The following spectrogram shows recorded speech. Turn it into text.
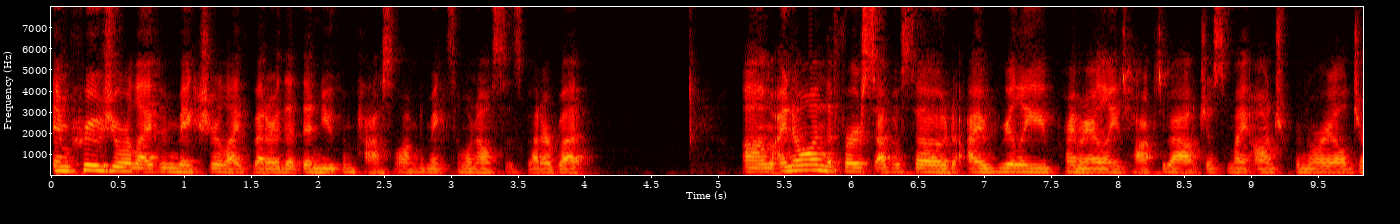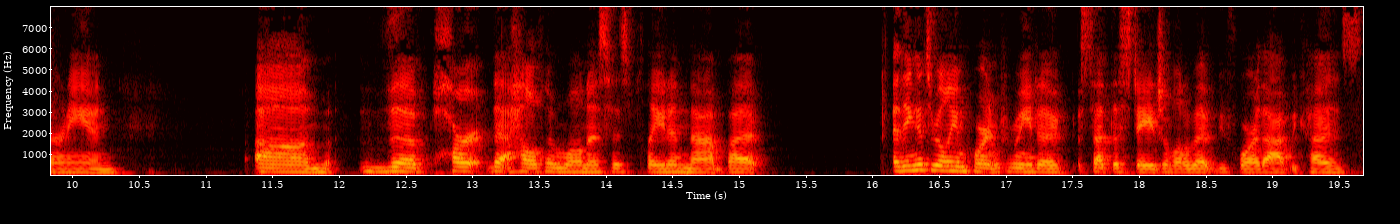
improves your life and makes your life better that then you can pass along to make someone else's better. But um, i know on the first episode i really primarily talked about just my entrepreneurial journey and um, the part that health and wellness has played in that. But i think it's really important for me to set the stage a little bit before that because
